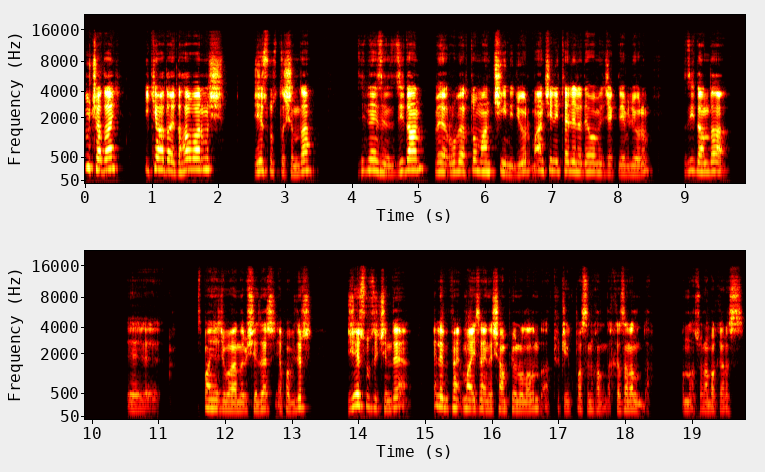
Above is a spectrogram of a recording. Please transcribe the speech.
3 aday, 2 aday daha varmış. Jesus dışında. Zidane ve Roberto Mancini diyor. Mancini İtalya ile devam edecek diye biliyorum. Zidane da e, İspanya civarında bir şeyler yapabilir. Jesus için de hele bir Mayıs ayında şampiyon olalım da Türkiye Kupası'nı falan da kazanalım da. Ondan sonra bakarız.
